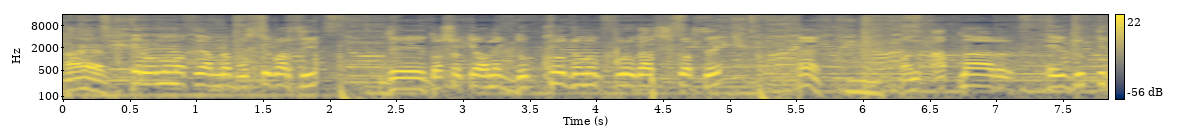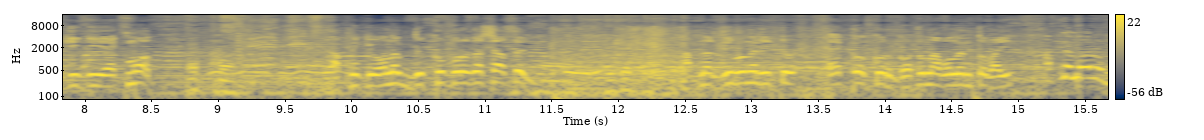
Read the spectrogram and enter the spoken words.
হ্যাঁ এর অনুমতে আমরা বুঝতে পারছি যে দর্শককে অনেক দুঃখজনক প্রকাশ করছে। হ্যাঁ? আপনার এই যুক্তি কি কি একমত? আপনি কি অনেক দুঃখ প্রকাশে আছেন? আপনার জীবনের একটু এক অক্ষর ঘটনা বলেন তো ভাই। আপনি বলুন।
